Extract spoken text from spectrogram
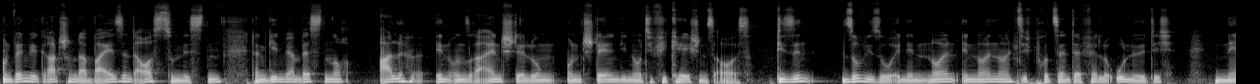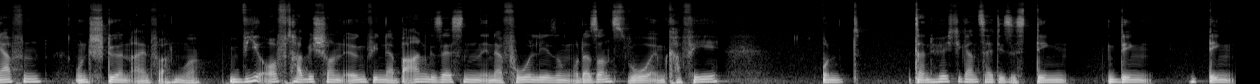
Und wenn wir gerade schon dabei sind, auszumisten, dann gehen wir am besten noch alle in unsere Einstellungen und stellen die Notifications aus. Die sind sowieso in, den 9, in 99% der Fälle unnötig, nerven und stören einfach nur. Wie oft habe ich schon irgendwie in der Bahn gesessen, in der Vorlesung oder sonst wo im Café und dann höre ich die ganze Zeit dieses Ding, Ding, Ding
